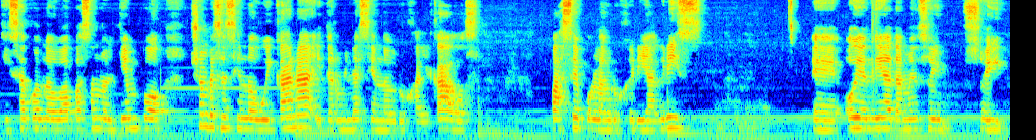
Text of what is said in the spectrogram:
Quizá cuando va pasando el tiempo, yo empecé siendo wicana y terminé siendo bruja del caos. Pasé por la brujería gris. Eh, hoy en día también soy, soy,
